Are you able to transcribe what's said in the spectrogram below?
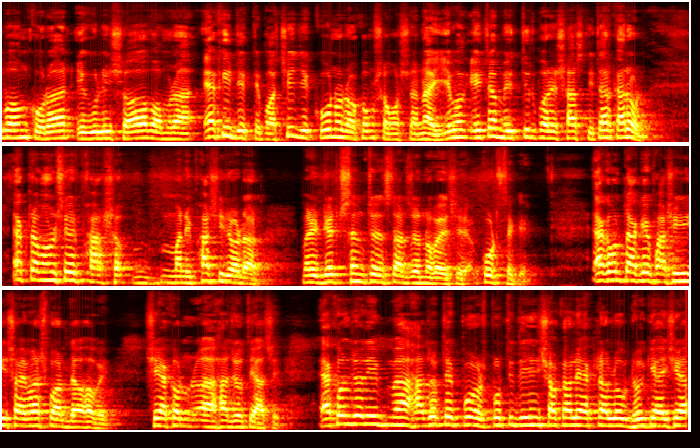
এবং কোরআন, এগুলি সব আমরা একই দেখতে পাচ্ছি যে কোনো রকম সমস্যা নাই এবং এটা মৃত্যুর পরে শাস্তি। তার কারণ, একটা মানুষের ফাঁস মানে ফাঁসির অর্ডার মানে ডেথ সেন্টেন্স তার জন্য হয়েছে কোর্ট থেকে। এখন তাকে ফাঁসি ছয় মাস পর দেওয়া হবে। সে এখন হাজতে আছে। এখন যদি হাজতে প্রতিদিন সকালে একটা লোক ঢুকে আইসা,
